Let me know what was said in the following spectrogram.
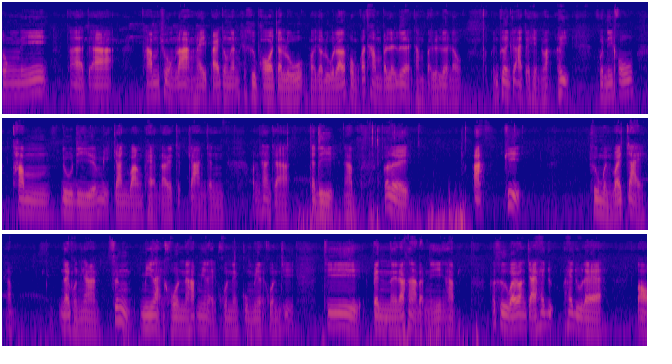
ตรงนี้ ถ้าจะทำช่วงล่างให้ไปตรงนั้นก็คือพอจะรู้ พอจะรู้แล้วผมก็ทำไปเรื่อยๆทำไปเรื่อยๆแล้ว เพื่อนๆก็อาจจะเห็นว่าเฮ้ยคนนี้เขา ทำดูดีแล้วมีการวางแผนอะไรจัดการกันค่อนข้างจะจะดีนะครับ ก็เลยอะพี่คือเหมือนไว้ใจครับในผลงาน ซึ่งมีหลายคนนะครับ มีหลายคนในกลุ่มมีหลายคนที่ที่เป็นในลักษณะแบบนี้นะครับ ก็คือไว้วางใจให้ดูให้ดูแลต่อ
